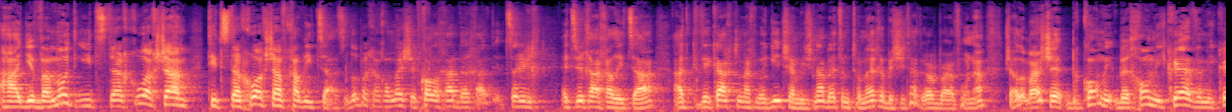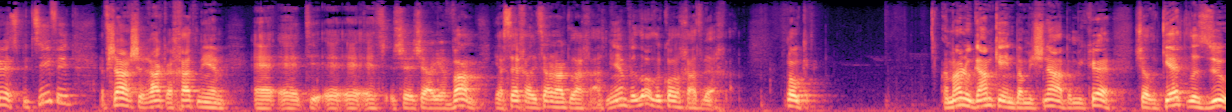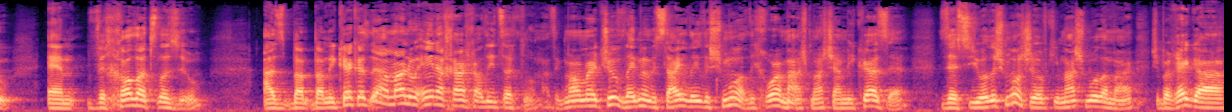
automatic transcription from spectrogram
היבמות יצטרכו עכשיו, תצטרכו עכשיו חליצה. זה לא בהכרח אומר שכל אחד ואחד צריך, צריכה חליצה, עד כדי כך שאנחנו נגיד שהמשנה בעצם תומכת בשיטת רב בר. אפשר לומר שבכל מקרה ומקרה ספציפית, אפשר שרק אחת מהם, אה, אה, אה, שהיבם יעשה חליצה רק לאחת מהם, ולא לכל אחד ואחד. אוקיי. אמרנו גם כן במשנה, במקרה של גט לזו וחולץ לזו, אז במקרה כזה אמרנו אין אחר חליצה כלום. אז הגמרא אומרת שוב, למה מסייע לי לשמוע? לכאורה משמע שהמקרה הזה זה סיוע לשמוע שוב, כי מה שמואל אמר? שברגע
